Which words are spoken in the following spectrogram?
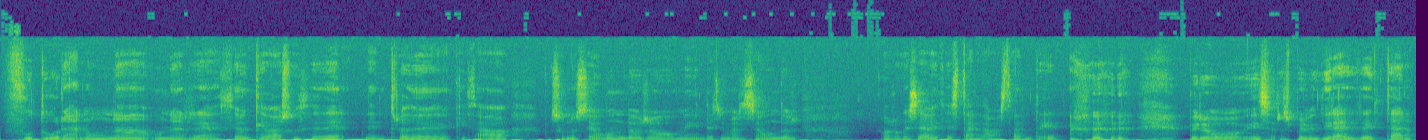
futura, ¿no? una, reacción que va a suceder dentro de quizá pues, unos segundos o milésimas de segundos o lo que sea, a veces tarda bastante, pero eso nos permitirá detectar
